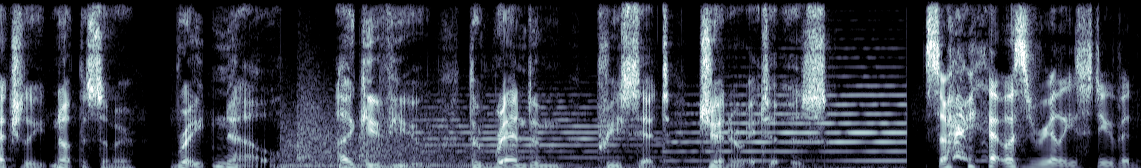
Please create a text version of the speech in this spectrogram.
Actually, not this summer. Right now, I give you the random preset generators. Sorry, that was really stupid.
